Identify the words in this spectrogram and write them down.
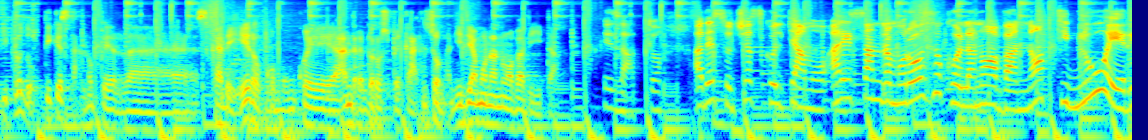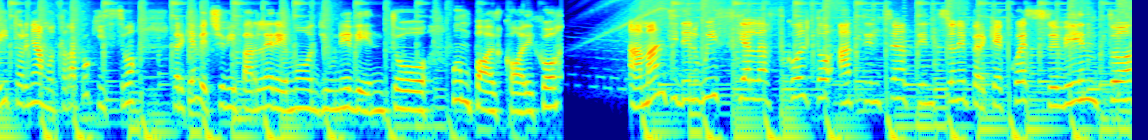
i prodotti che stanno per eh, scadere o comunque andrebbero sprecati. Insomma, gli diamo una nuova vita. Esatto. Adesso ci ascoltiamo Alessandra Moroso con la nuova Notti Blu e ritorniamo tra pochissimo perché invece vi parleremo di un evento un po' alcolico. Amanti del whisky all'ascolto, attenzione, attenzione perché questo evento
